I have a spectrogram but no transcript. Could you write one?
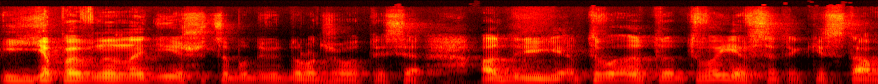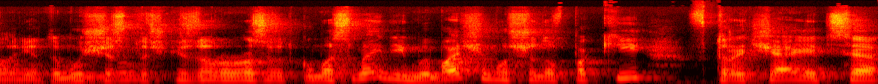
І я певна надія, що це буде відроджуватися. Андрій, твоє все таки ставлення, тому що з точки зору розвитку мас-медій ми бачимо, що навпаки втрачається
